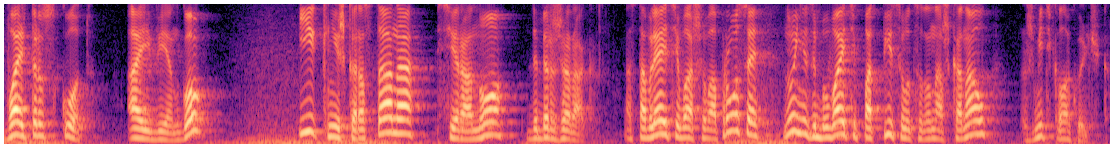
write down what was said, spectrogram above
Вальтер Скотт «Айвенго» и книжка Растана «Сирано де Бержерак». Оставляйте ваши вопросы, ну и не забывайте подписываться на наш канал, жмите колокольчик.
